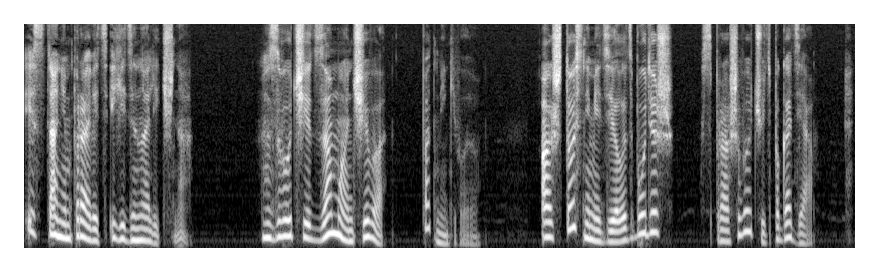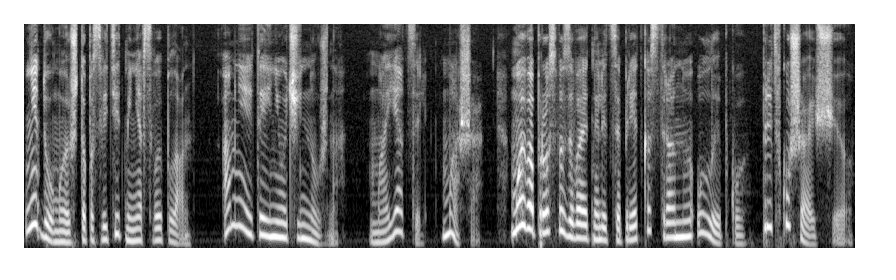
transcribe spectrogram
и станем править единолично. Звучит заманчиво, подмигиваю. А что с ними делать будешь? спрашиваю чуть погодя. Не думаю, что посвятит меня в свой план. А мне это и не очень нужно. Моя цель Маша. Мой вопрос вызывает на лице предка странную улыбку, предвкушающую.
